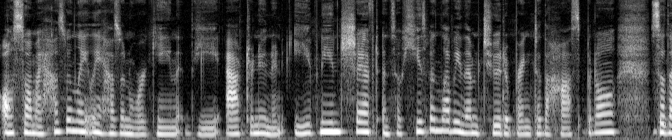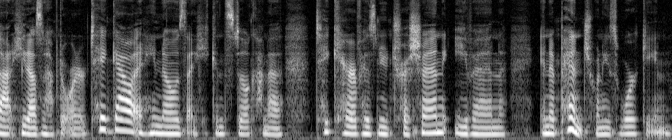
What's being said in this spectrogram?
Also, my husband lately has been working the afternoon and evening shift, and so he's been loving them too to bring to the hospital so that he doesn't have to order takeout and he knows that he can still kind of take care of his nutrition even in a pinch when he's working.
